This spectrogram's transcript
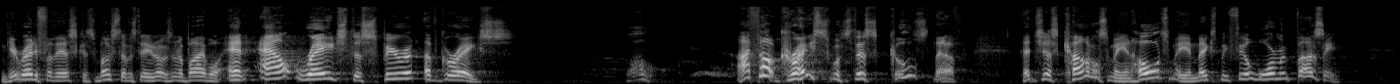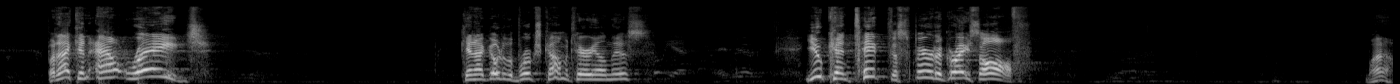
And get ready for this because most of us didn't even know it was in the Bible. And outrage the Spirit of grace. Whoa. I thought grace was this cool stuff that just cuddles me and holds me and makes me feel warm and fuzzy. But I can outrage. Can I go to the Brooks commentary on this? You can tick the Spirit of grace off. Wow.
